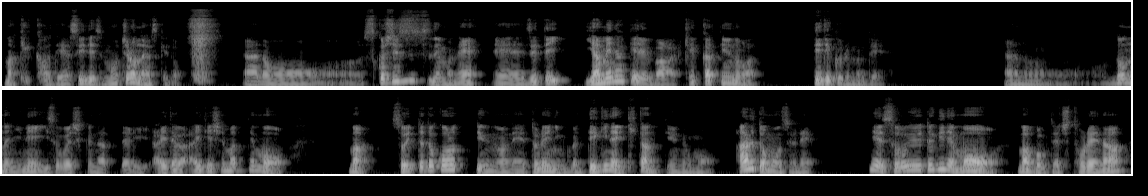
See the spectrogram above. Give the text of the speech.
まあ結果は出やすいです。もちろんなんですけど。あのー、少しずつでもね、えー、絶対やめなければ結果っていうのは出てくるので、あのー、どんなにね、忙しくなったり、間が空いてしまっても、まあ、そういったところっていうのはね、トレーニングができない期間っていうのもあると思うんですよね。で、そういう時でも、まあ僕たちトレーナ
